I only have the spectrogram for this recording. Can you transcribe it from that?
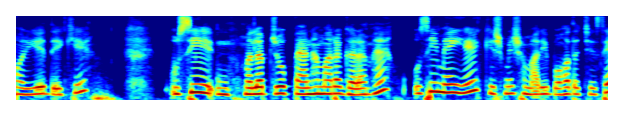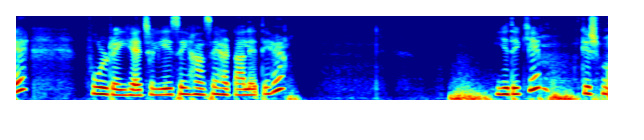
और ये देखिए, उसी मतलब जो पैन हमारा गर्म है, उसी में ये किशमिश हमारी बहुत अच्छे से फूल रही है। चलिए इसे यहाँ से हटा लेते हैं। ये देखिए किशम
